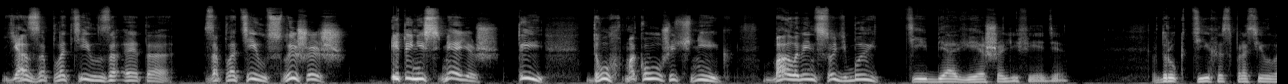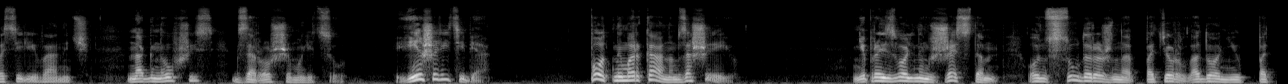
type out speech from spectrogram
Я заплатил за это. Заплатил, слышишь? И ты не смеешь. Ты двухмакушечник. баловень судьбы, тебя вешали, Федя?» Вдруг тихо спросил Василий Иванович, нагнувшись к заросшему лицу. «Вешали тебя? Потным арканом за шею?» Непроизвольным жестом он судорожно потер ладонью под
